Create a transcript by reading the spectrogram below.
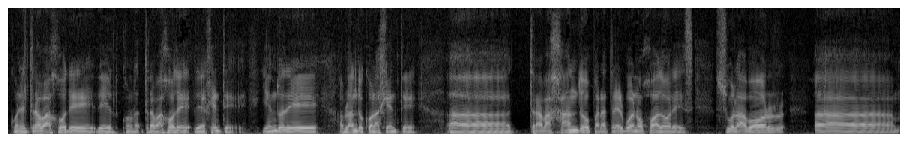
con el trabajo de, de él, con el trabajo de, de, gente, yendo de, hablando con la gente, uh, trabajando para traer buenos jugadores, su labor uh,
